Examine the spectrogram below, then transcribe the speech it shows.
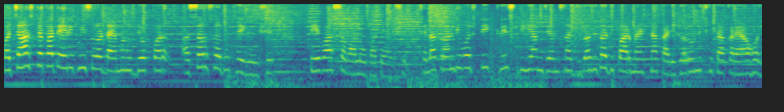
પચાસ ટકા ટેરિફની સુરત ડાયમંડ ઉદ્યોગ પર અસર શરૂ થઈ ગઈ છે તેવા સવાલો ઊભા થયા છે. છેલ્લા ત્રણ દિવસથી ક્રિસ ડિયામ જેમ્સના જુદા જુદા ડિપાર્ટમેન્ટના કારીગરોને છૂટા કરાયા હોય.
